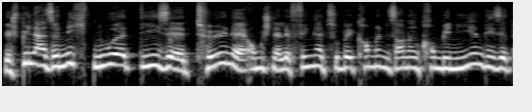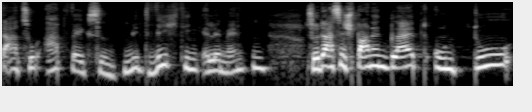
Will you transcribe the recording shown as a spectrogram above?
Wir spielen also nicht nur diese Töne, um schnelle Finger zu bekommen, sondern kombinieren diese dazu abwechselnd mit wichtigen Elementen, sodass es spannend bleibt und du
